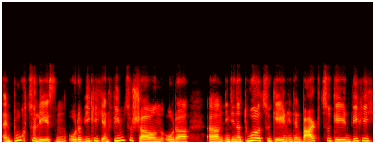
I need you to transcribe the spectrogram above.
ein Buch zu lesen oder wirklich einen Film zu schauen oder ähm, in die Natur zu gehen, in den Wald zu gehen, wirklich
